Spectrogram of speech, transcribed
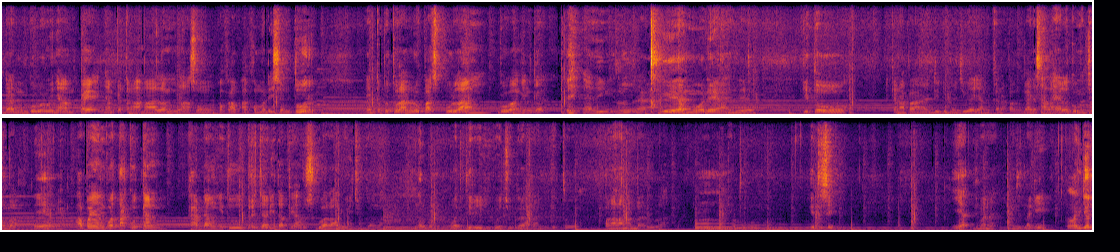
dan gue baru nyampe, nyampe tengah malam langsung ac- accommodation tour. Dan kebetulan lu pas pulang, gue panggil gak, eh anjing lu, nah, Iya. ketemu deh anjir. Gitu. Kenapa di Dubai juga yang kenapa nggak ada salahnya lah gue mencoba. Iya. Apa yang gue takutkan kadang itu terjadi tapi harus gue lalui juga lah. Bener-bener. Buat diri gue juga kan gitu. Pengalaman baru lah. Gitu. Gitu sih. Iya. Gimana? Lanjut lagi? Lanjut.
